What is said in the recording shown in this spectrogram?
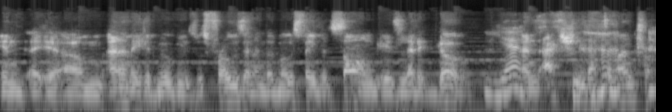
in uh, um, animated movies was Frozen, and the most favorite song is "Let It Go." Yeah. And actually, that's a mantra.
